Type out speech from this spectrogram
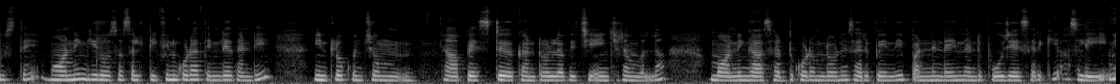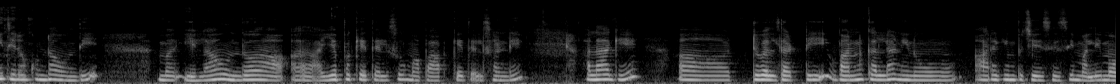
చూస్తే మార్నింగ్ ఈరోజు అసలు టిఫిన్ కూడా తినలేదండి. ఇంట్లో కొంచెం పెస్ట్ కంట్రోల్ అవి చేయించడం వల్ల మార్నింగ్ ఆ సర్దుకోవడంలోనే సరిపోయింది. పన్నెండు అయిందండి పూజ అయ్యేసరికి. అసలు ఏమీ తినకుండా ఉంది. ఎలా ఉందో అయ్యప్పకే తెలుసు మా పాపకే తెలుసు అండి అలాగే ట్వెల్వ్ థర్టీ వన్ కల్లా నేను ఆరగింపు చేసేసి మళ్ళీ మా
